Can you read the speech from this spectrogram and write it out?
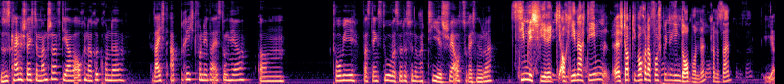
das ist keine schlechte Mannschaft, die aber auch in der Rückrunde leicht abbricht von den Leistungen her. Ähm, Tobi, was denkst du, was wird das für eine Partie? Ist schwer auszurechnen, oder? Ziemlich schwierig, auch je nachdem. äh, Ich glaube, die Woche davor spielen die gegen Dortmund, ne? Kann das sein? Ja.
